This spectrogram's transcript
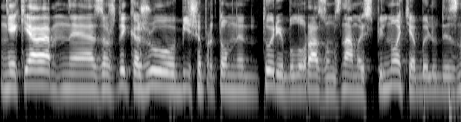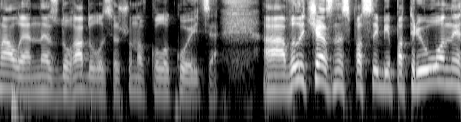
Як я е, завжди кажу, більше притомної аудиторії було разом з нами в спільноті, аби люди знали, а не здогадувалися, що навколо коїться. Величезне спасибі патреони,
